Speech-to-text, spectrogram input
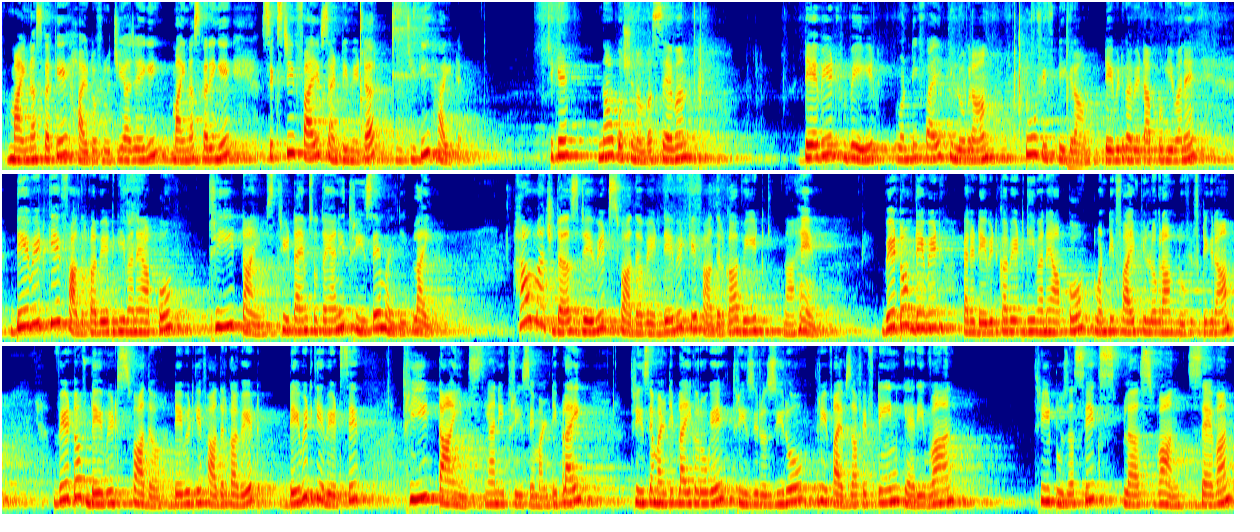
माइनस करके हाइट ऑफ़ रुचि आ जाएगी। माइनस करेंगे 65 सेंटीमीटर रुचि की हाइट है। ठीक है? Now question number seven David weight 25 kilogram 250 gram David का वेट आपको गिवन है डेविड के फादर का वेट गिवन है आपको थ्री टाइम्स थ्री टाइम्स होता है, यानी थ्री से multiply how much does David's father weigh David के फादर का वेट कितना है? वेट ऑफ़ डेविड पहले डेविड का वेट गिवन है आपको 25 kilogram 250 gram. Weight of David's father David के फादर का वेट डेविड के वेट से थ्री टाइम्स यानी थ्री से मल्टीप्लाई थ्री से मल्टीप्लाई करोगे three zero zero three five ज़ा fifteen carry one three two ज़ा six plus one seven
